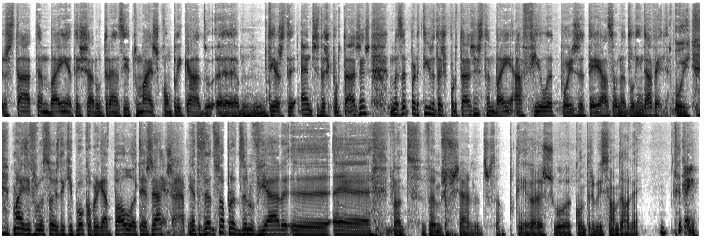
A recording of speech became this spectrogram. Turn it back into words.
Está também a deixar o trânsito mais complicado desde antes das portagens, mas a partir das portagens também há fila depois até à zona de Linda a Velha. Ui, mais informações daqui a pouco. Obrigado, Paulo. Até já. Até já. Entretanto, só para desanuviar, eh, eh, pronto, vamos fechar a discussão, porque agora chegou a contribuição de alguém. Quem?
